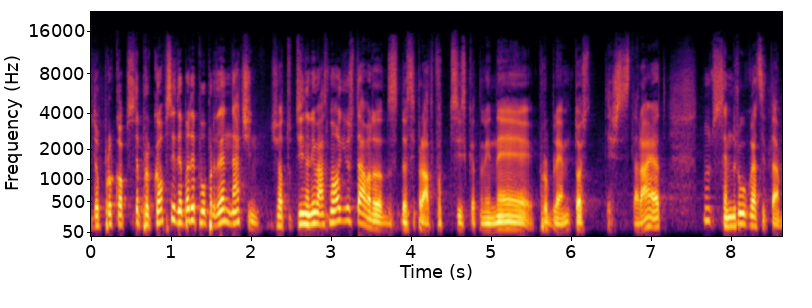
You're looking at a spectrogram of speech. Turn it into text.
Да прокопса. да прокопса и да бъде по определен начин. Защото ти, нали, аз мога ги оставя да, да, да си правят каквото си искат, нали, не е проблем. Тоест, те ще се стараят, но съвсем друго, когато си там.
